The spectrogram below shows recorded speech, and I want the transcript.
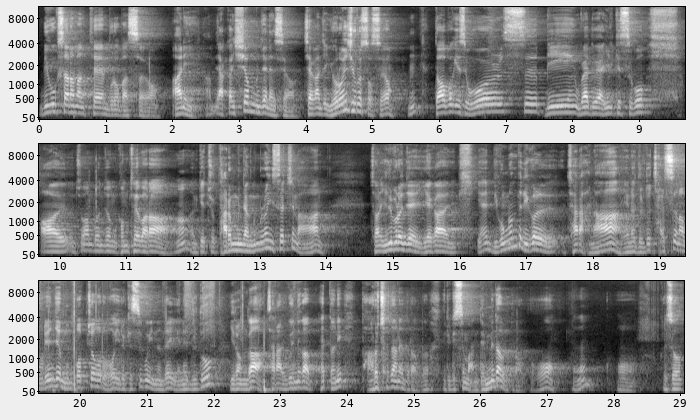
미국 사람한테 물어봤어요. 아니, 약간 시험 문제 냈어요. 제가 이제 이런 식으로 썼어요. 음? The book is worth being read well 이렇게 쓰고, 아, 좀 한번 좀 검토해봐라. 어? 이렇게 쭉 다른 문장도 물론 있었지만, 저는 일부러 이제 얘가 얘 미국 놈들 이걸 잘 아나? 얘네들도 잘 쓰나? 우리 이제 문법적으로 이렇게 쓰고 있는데 얘네들도 이런가? 잘 알고 있는가? 했더니 바로 찾아내더라고요 이렇게 쓰면 안 됩니다. 그러더라고. 어? 어. 그래서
